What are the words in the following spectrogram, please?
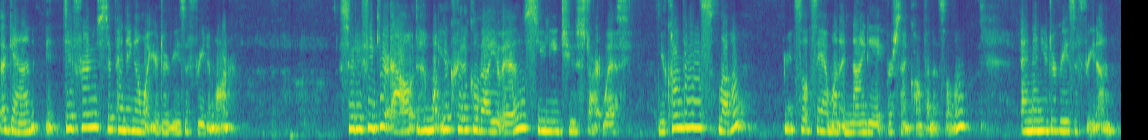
again, it differs depending on what your degrees of freedom are. So to figure out what your critical value is, you need to start with your confidence level. Right, so let's say I want a 98% confidence level, and then your degrees of freedom.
